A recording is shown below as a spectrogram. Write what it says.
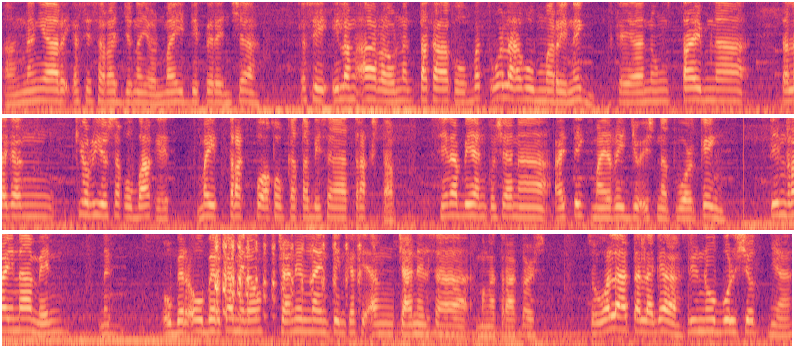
Ang nangyari kasi sa radyo na yon may diferensya. Kasi ilang araw nagtaka ako, ba't wala akong marinig? Kaya nung time na talagang curious ako bakit, may truck po ako katabi sa truck stop. Sinabihan ko siya na I think my radio is not working. Tinry namin, nag over over kami no. Channel 19 kasi ang channel sa mga truckers. So wala talaga. Renewable shoot niya,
